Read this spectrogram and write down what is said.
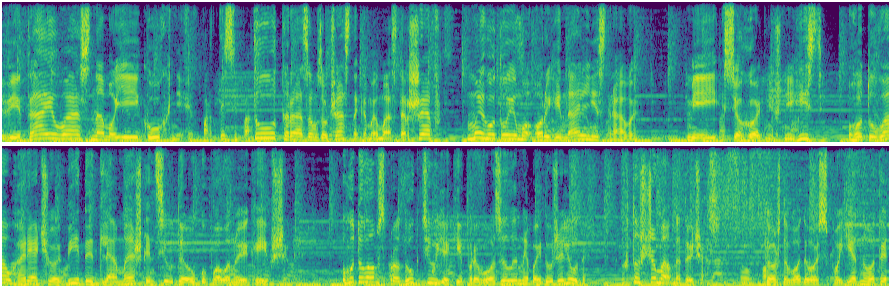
Вітаю вас на моїй кухні. Тут разом з учасниками Мастер-Шеф ми готуємо оригінальні страви. Мій сьогоднішній гість готував гарячі обіди для мешканців деокупованої Київщини. Готував з продуктів, які привозили небайдужі люди. Хто що мав на той час. Тож доводилось поєднувати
